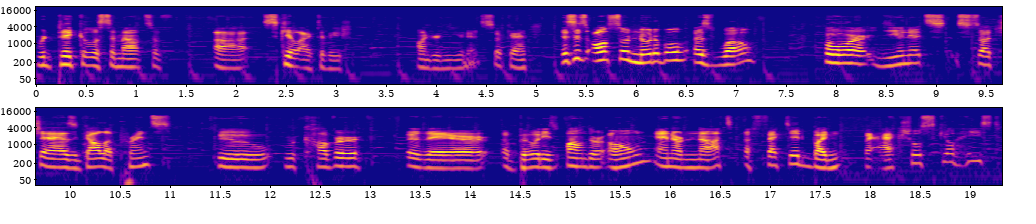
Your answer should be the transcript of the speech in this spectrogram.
ridiculous amounts of uh, skill activation on your units. Okay, this is also notable as well for units such as Gala Prince who recover their abilities on their own and are not affected by, by actual skill haste.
